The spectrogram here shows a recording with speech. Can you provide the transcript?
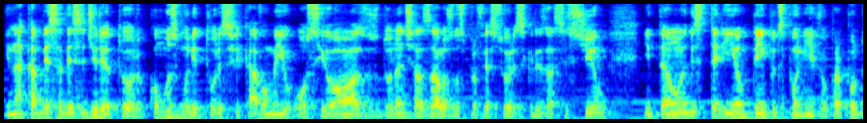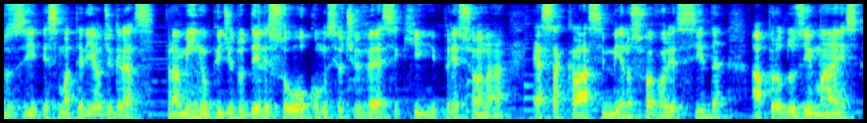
E na cabeça desse diretor, como os monitores ficavam meio ociosos durante as aulas dos professores que eles assistiam, então eles teriam tempo disponível para produzir esse material de graça. Para mim, o pedido dele soou como se eu tivesse que pressionar essa classe menos favorecida a produzir mais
